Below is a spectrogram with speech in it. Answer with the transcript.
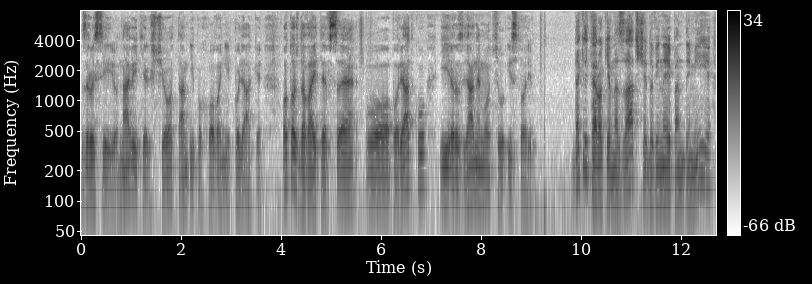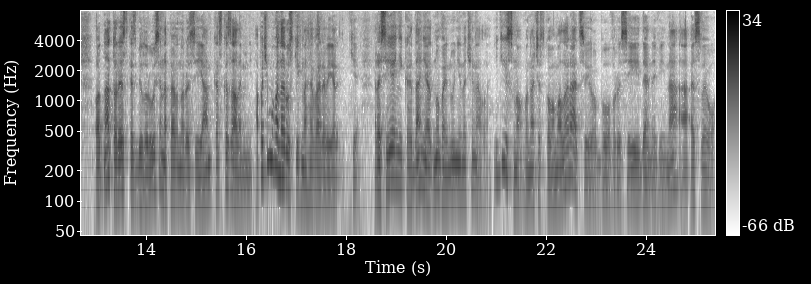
з Росією, навіть якщо там і поховані поляки. Отож, давайте все по порядку і розглянемо цю історію. Декілька років назад, ще до війни і пандемії, одна туристка з Білорусі, напевно, росіянка, сказала мені, а почему ви на русских наговариваете? Росія ніколи ні одну війну не починала. І дійсно, вона частково мала рацію, бо в Росії йде не війна, а СВО.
